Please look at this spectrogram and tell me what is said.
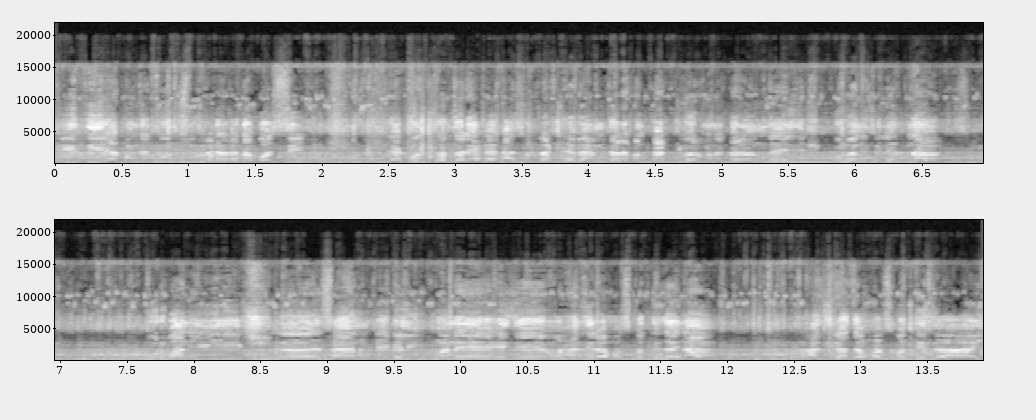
তুই তুই এখন তো তুই চুল কাটার কথা বলছিস, এখন তো তোর একা একা চুল কাটতে হবে। আমি তো এখন কাটতে পারব না। কারণ এই কুরবানি চলে না, কুরবানি সায়ান উঠে গেলি। মানে এই যে হাজিরা হজ করতে যায় না, হাজিরা যে হজ করতে যায়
